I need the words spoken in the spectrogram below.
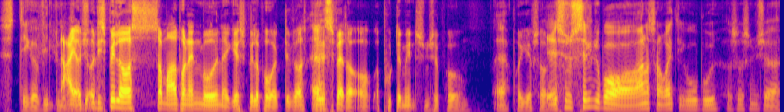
stikker vildt ud. Nej, og de, og de spiller også så meget på en anden måde, end AGF spiller på, at det vil også ja. lidt svært at, at putte dem ind, synes jeg, på, Ja. ja. på AGF's hold. Jeg synes, Silkeborg og Randers er nogle rigtig gode bud, og så synes jeg,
